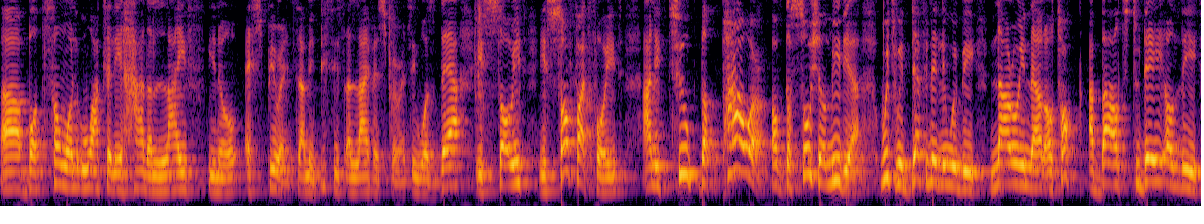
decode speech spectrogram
uh, but someone who actually had a life, you know, experience. I mean, this is a life experience. He was there, he saw it, he suffered for it, and he took the power of the social media, which we definitely will be narrowing down or talk about today on the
